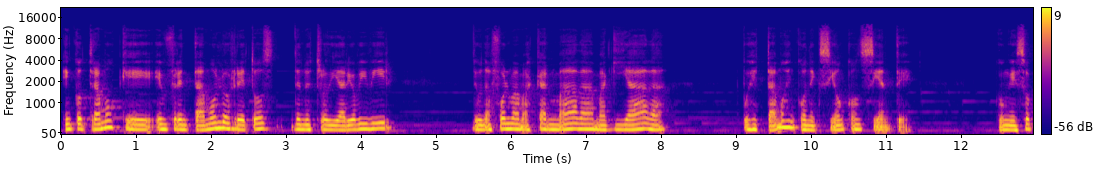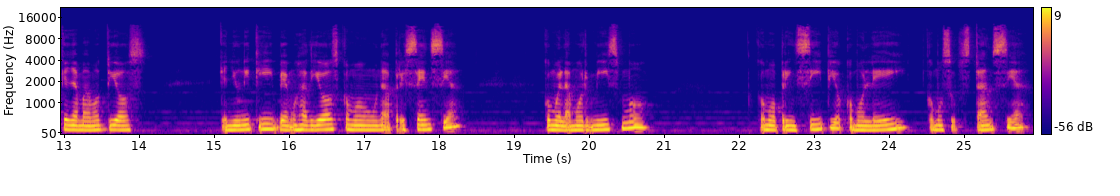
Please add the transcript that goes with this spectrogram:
encontramos que enfrentamos los retos de nuestro diario vivir de una forma más calmada, más guiada, pues estamos en conexión consciente con eso que llamamos Dios. Que en Unity vemos a Dios como una presencia, como el amor mismo, como principio, como ley, como sustancia,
